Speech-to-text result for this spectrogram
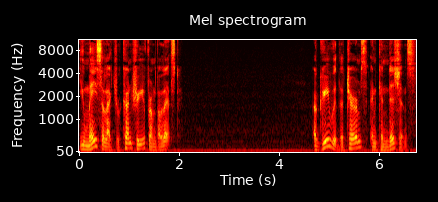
You may select your country from the list. Agree with the terms and conditions.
